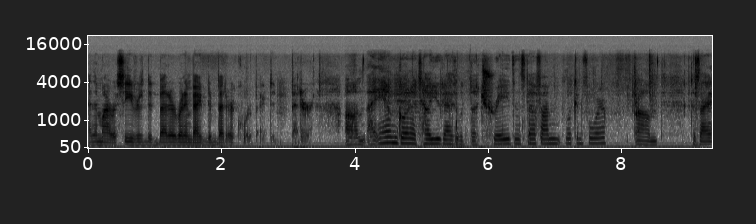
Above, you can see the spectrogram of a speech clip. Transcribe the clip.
And then my receivers did better, running back did better, quarterback did better. Um, I am going to tell you guys what the trades and stuff I'm looking for, because um, I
